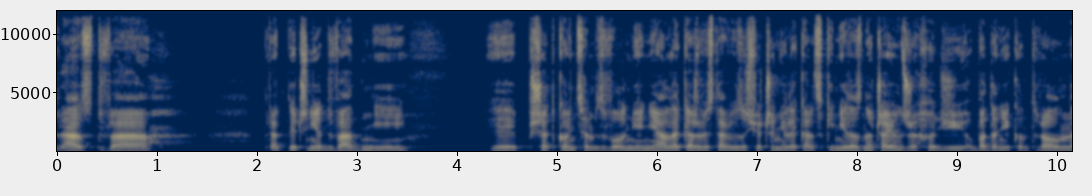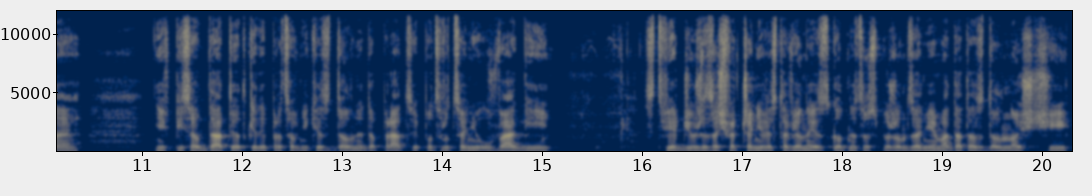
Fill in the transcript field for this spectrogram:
raz, dwa, praktycznie dwa dni przed końcem zwolnienia. Lekarz wystawił zaświadczenie lekarskie, nie zaznaczając, że chodzi o badanie kontrolne. Nie wpisał daty, od kiedy pracownik jest zdolny do pracy. Po zwróceniu uwagi stwierdził, że zaświadczenie wystawione jest zgodne z rozporządzeniem, a data zdolności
